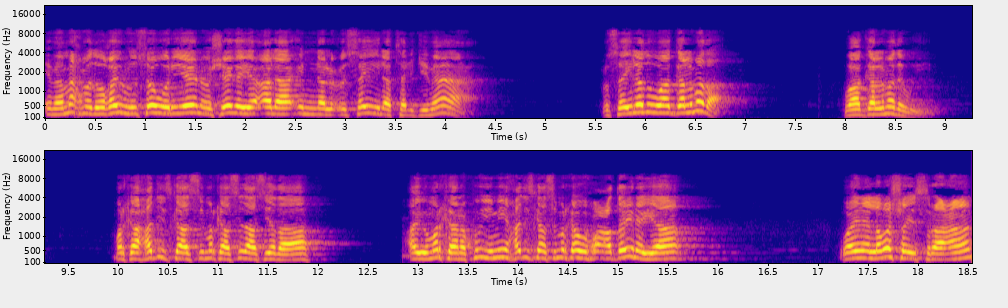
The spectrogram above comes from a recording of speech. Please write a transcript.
imaam axmed oo khayruhu soo wariyeen oo sheegaya alaa ina alcusaylata aljimaac. Cusayladu waa galmada. Waa galmada weeye marka xadiiskaasi markaa sidaas yada ah ayuu markaana ku yimi. Xadiiskaasi markaa wuxuu caddaynayaa waa inay laba shay israacaan.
